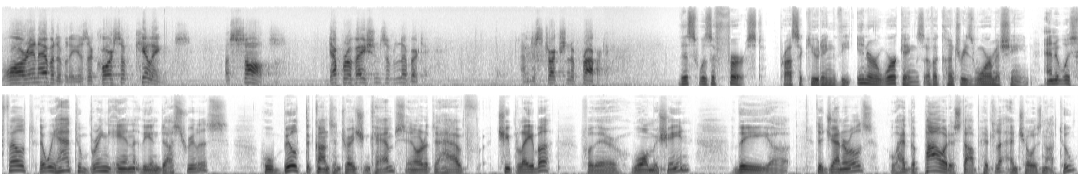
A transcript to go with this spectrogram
War inevitably is a course of killings, assaults, deprivations of liberty, and destruction of property. This was a first, prosecuting the inner workings of a country's war machine. And it was felt that we had to bring in the industrialists who built the concentration camps in order to have cheap labor for their war machine, the, uh, the generals who had the power to stop Hitler and chose not to,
